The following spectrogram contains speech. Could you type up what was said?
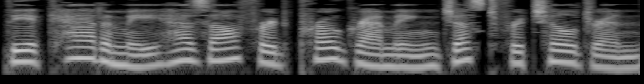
the Academy has offered programming just for children.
